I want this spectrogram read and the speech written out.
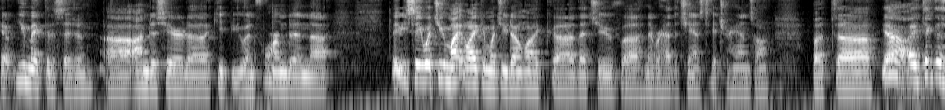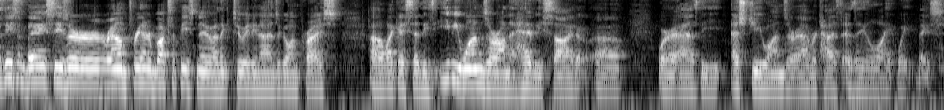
You, know, you make the decision. Uh, I'm just here to keep you informed and uh, maybe see what you might like and what you don't like uh, that you've uh, never had the chance to get your hands on. But uh, yeah, I think this is decent bass. These are around 300 bucks a piece new. I think 289 is a going price. Like I said, these EB ones are on the heavy side whereas the SG ones are advertised as a lightweight bass.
